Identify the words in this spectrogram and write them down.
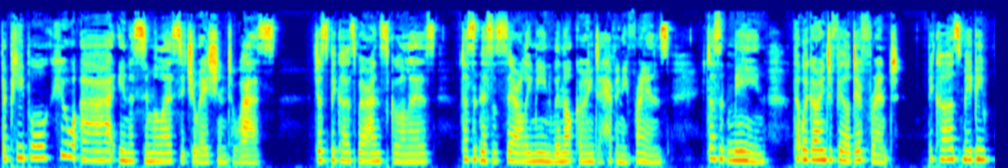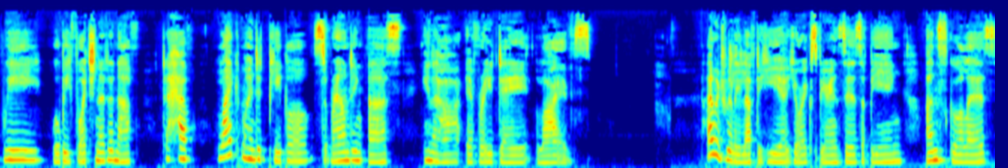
for people who are in a similar situation to us. Just because we're unschoolers doesn't necessarily mean we're not going to have any friends. It doesn't mean that we're going to feel different because maybe we will be fortunate enough to have like-minded people surrounding us in our everyday lives. I would really love to hear your experiences of being unschoolers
